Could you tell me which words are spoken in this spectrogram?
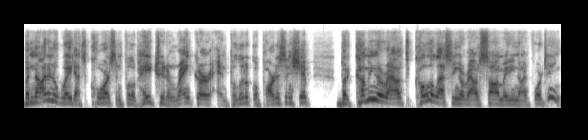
but not in a way that's coarse and full of hatred and rancor and political partisanship, but coming around to coalescing around Psalm 89:14.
